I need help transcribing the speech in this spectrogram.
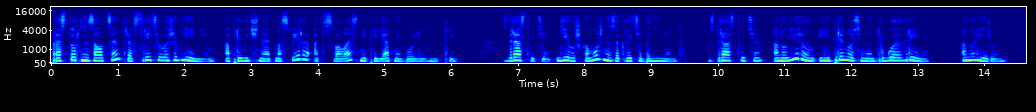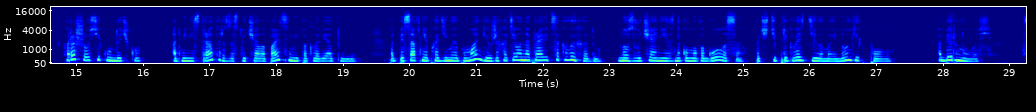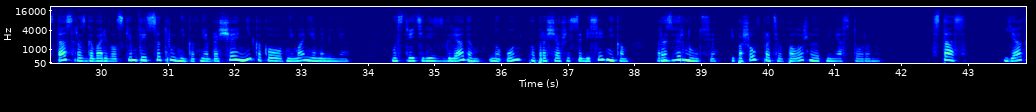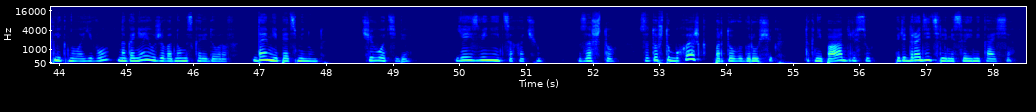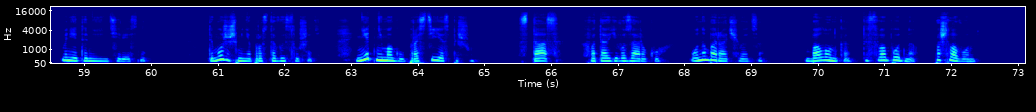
Просторный зал центра встретил оживлением, а привычная атмосфера отозвалась неприятной болью внутри. «Здравствуйте, девушка, можно закрыть абонемент?» «Здравствуйте. Аннулируем или переносим на другое время?» «Аннулируем». «Хорошо, секундочку». Администратор застучала пальцами по клавиатуре. Подписав необходимые бумаги, уже хотела направиться к выходу, но звучание знакомого голоса почти пригвоздило мои ноги к полу. Обернулась. Стас разговаривал с кем-то из сотрудников, не обращая никакого внимания на меня. Мы встретились взглядом, но он, попрощавшись с собеседником, развернулся и пошел в противоположную от меня сторону. «Стас!» Я окликнула его, нагоняя уже в одном из коридоров. «Дай мне пять минут». «Чего тебе?» «Я извиниться хочу». «За что? За то, что бухаешь, как портовый грузчик? Так не по адресу. Перед родителями своими кайся. Мне это не интересно. Ты можешь меня просто выслушать? Нет, не могу. Прости, я спешу. Стас. Хватаю его за руку. Он оборачивается. Балонка, ты свободна. Пошла вон.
